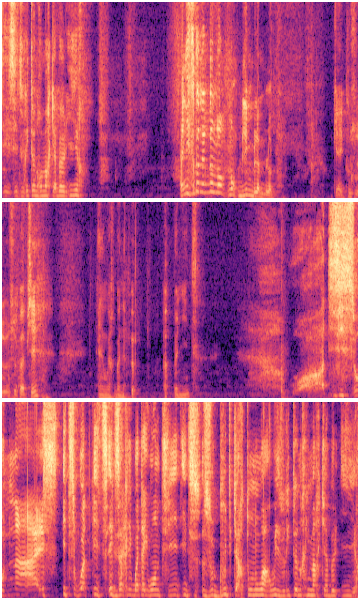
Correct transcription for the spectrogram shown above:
This is written remarkable here. And it's gonna... Non, non, non, blim blam blop. Ok, il pousse ce papier. And we're gonna up, open it. Wow, this is so nice! It's what, it's exactly what I wanted. It's the bout de carton noir with written remarkable here.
